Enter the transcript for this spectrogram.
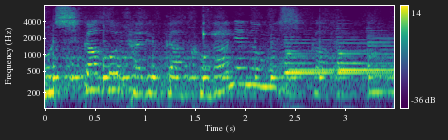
星か蛍か黄金の虫か。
